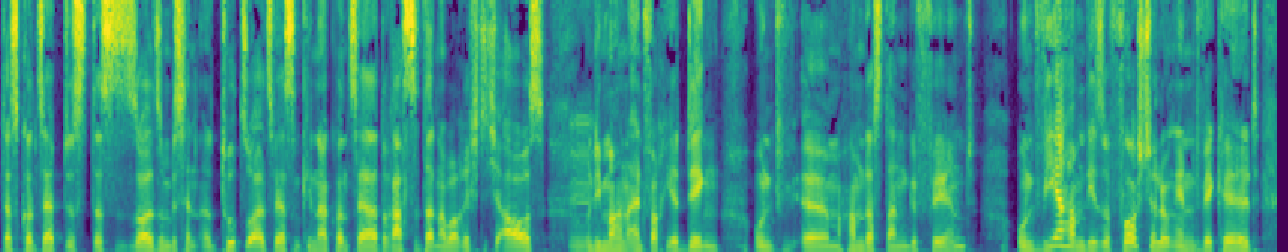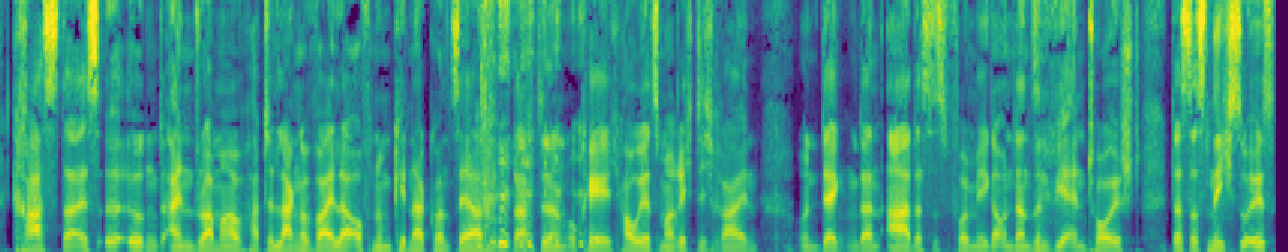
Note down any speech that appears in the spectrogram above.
das Konzept ist, das soll so ein bisschen, äh, tut so, als wäre es ein Kinderkonzert, rastet dann aber richtig aus Mhm. und die machen einfach ihr Ding und ähm, haben das dann gefilmt und wir haben diese Vorstellung entwickelt, krass, da ist äh, irgendein Drummer, hatte Langeweile auf einem Kinderkonzert und dachte dann, okay, ich hau jetzt mal richtig rein und denken dann, ah, das ist voll mega und dann sind wir enttäuscht, dass das nicht so ist,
